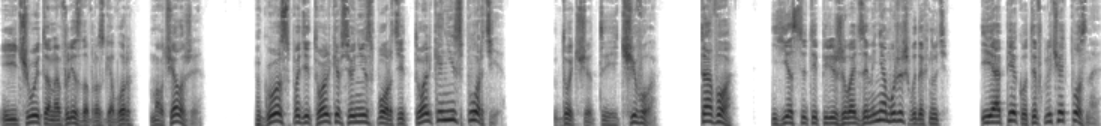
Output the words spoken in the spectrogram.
И чего это она влезла в разговор? Молчала же. Господи, только все не испорти, только не испорти. «Доча, ты чего?» «Того. Если ты переживать за меня, можешь выдохнуть. И опеку ты включать поздно.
